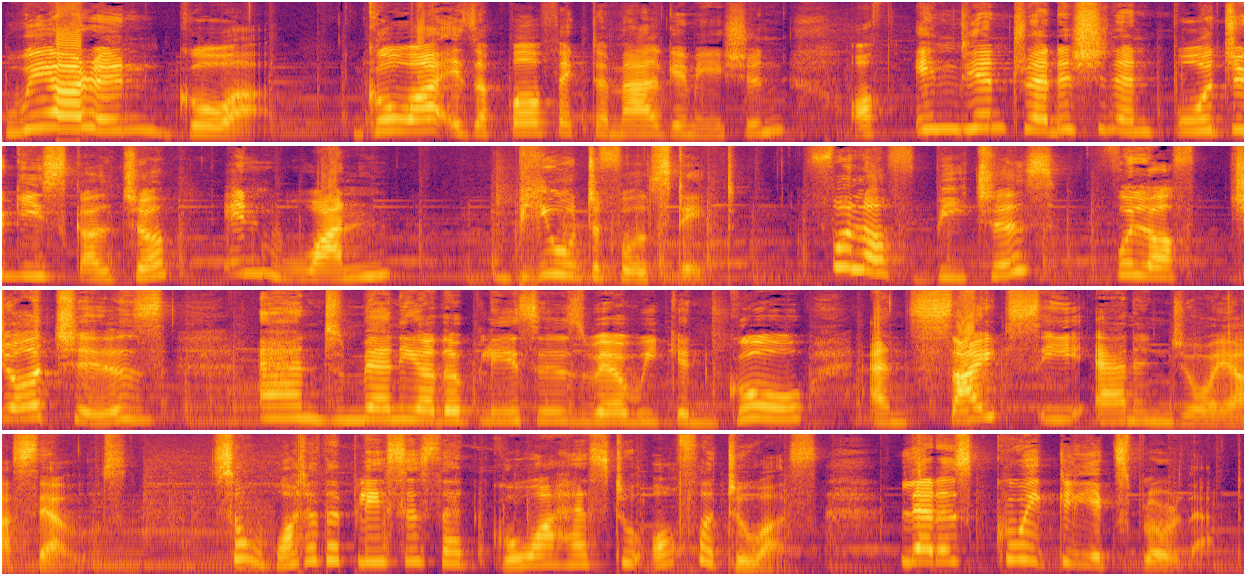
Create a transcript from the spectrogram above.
We are in Goa. Goa is a perfect amalgamation of Indian tradition and Portuguese culture in one beautiful state. Full of beaches, full of churches, and many other places where we can go and sightsee and enjoy ourselves. So, what are the places that Goa has to offer to us? Let us quickly explore that.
